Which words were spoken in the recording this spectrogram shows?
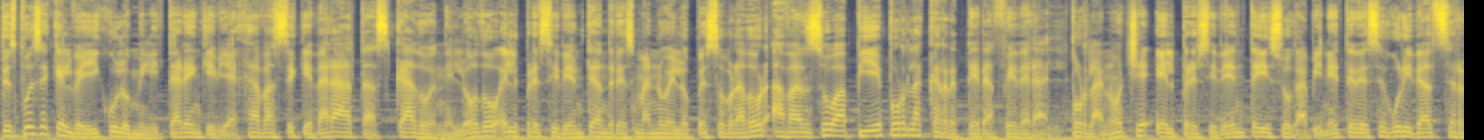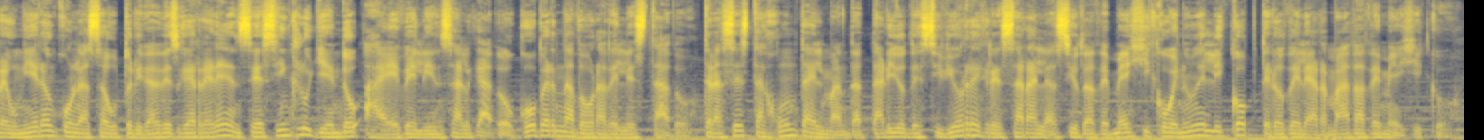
Después de que el vehículo militar en que viajaba se quedara atascado en el lodo, el presidente Andrés Manuel López Obrador avanzó a pie por la carretera federal. Por la noche, el presidente y su gabinete de seguridad se reunieron con las autoridades guerrerenses, incluyendo a Evelyn Salgado, gobernadora del estado. Tras esta junta, el mandatario decidió regresar a la Ciudad de México en un helicóptero de la Armada de México.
